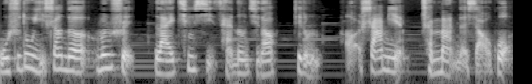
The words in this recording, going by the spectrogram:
五十度以上的温水来清洗，才能起到这种呃杀灭尘螨的效果。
